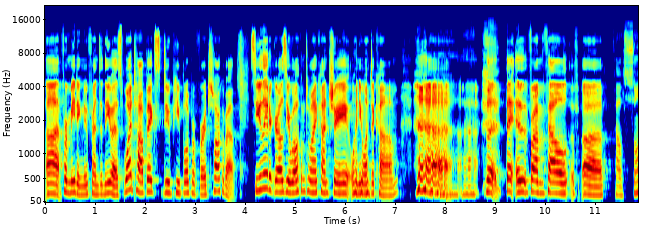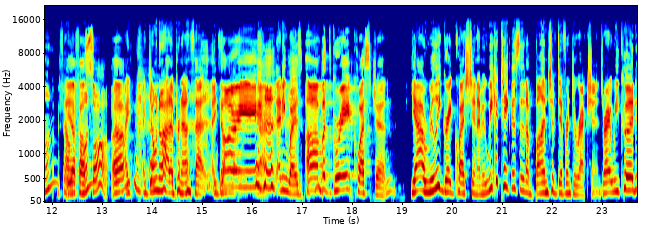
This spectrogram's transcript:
Uh, for meeting new friends in the US. What topics do people prefer to talk about? See you later, girls. You're welcome to my country when you want to come. the, th- uh, from Fal, uh, Falson? yeah, Falson. Um, I, I don't know how to pronounce that. I don't. Sorry. Yeah. Anyways, uh, but great question. Yeah, really great question. I mean, we could take this in a bunch of different directions, right? We could,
